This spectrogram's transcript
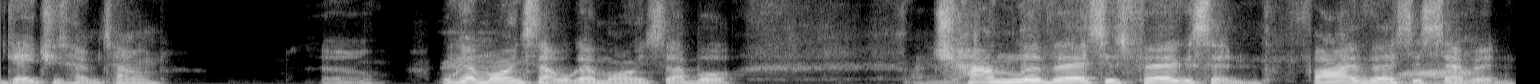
Gaethje's hometown. So we'll get more into that. We'll get more into that. But Chandler versus Ferguson, five versus Wow. seven.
